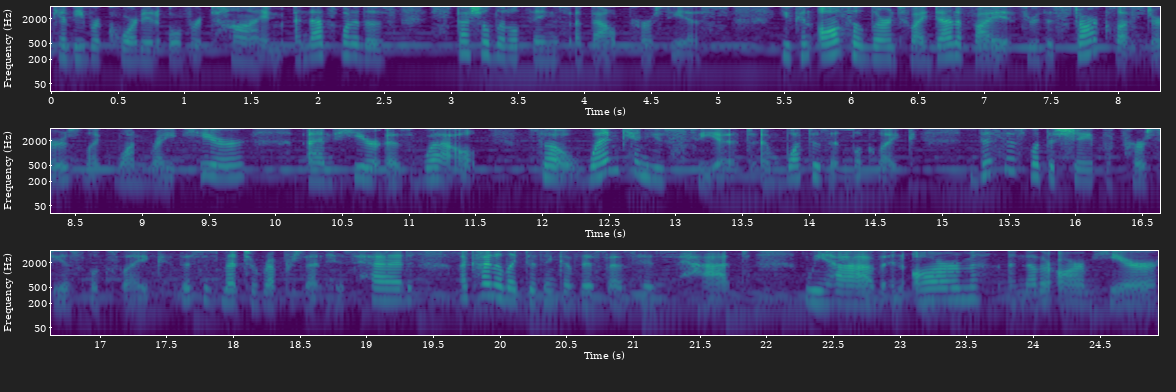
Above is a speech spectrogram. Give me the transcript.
can be recorded over time. And that's one of those special little things about Perseus. You can also learn to identify it through the star clusters, like one right here and here as well. So, when can you see it and what does it look like? This is what the shape of Perseus looks like. This is meant to represent his head. I kind of like to think of this as his hat. We have an arm, another arm here.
